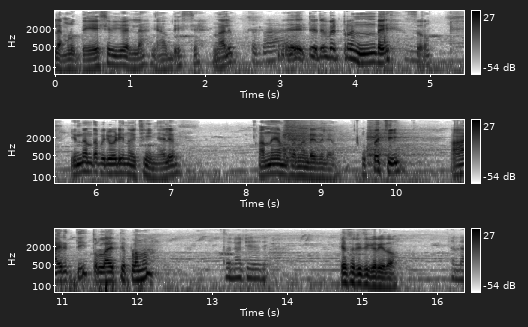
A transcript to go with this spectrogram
അല്ല നമ്മൾ ഉദ്ദേശിച്ച വ്യൂ അല്ല. ഞാൻ ഉദ്ദേശിച്ച എന്നാലും ഏറ്റവും ബെറ്റർ ഉണ്ട്. സോ ഇന്നെന്താ പരിപാടി എന്ന് വെച്ച് കഴിഞ്ഞാൽ അന്ന് ഞാൻ പറഞ്ഞിട്ടുണ്ടായിരുന്നില്ല ഉപ്പച്ചി ആയിരത്തി തൊള്ളായിരത്തി എപ്പോഴമ്മ തൊണ്ണൂറ്റി K S R T C കയറിയതോ അല്ല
